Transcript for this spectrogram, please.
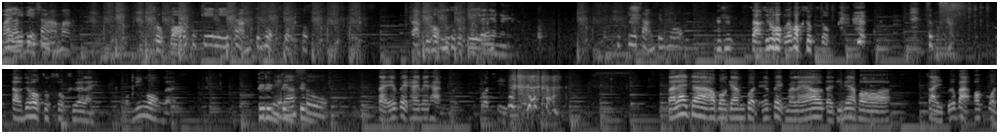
ไม่เนื้อมีกี่ที่ชิ้นสามอะสุกบอกแล้วคุกกี้มีสามสิบหกสุกสุก สามสิบหกสุกสุกมันเป็นยังไงคุกกี้สามสิบหกสามสิบหกแล้วบอกสุกสุกสุกสุกสามสิบหกสุกสุกคืออะไร ผมนี่งงเลยตึงตึงหรือตึงเนื้อตึงสุกแต่เอฟเฟกต์ให้ไม่ทันตัวทีตอนแรกจะเอาโปรแกรมกดเอฟเฟกต์มาแล้ว แต่ทีเนี้ยพอใส่ปุ๊บอะพอกด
